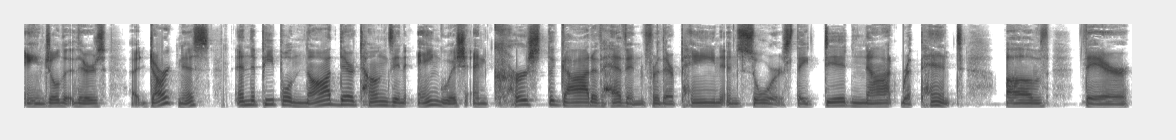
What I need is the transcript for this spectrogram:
angel, that there's darkness, and the people gnawed their tongues in anguish and cursed the God of heaven for their pain and sores. They did not repent of their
